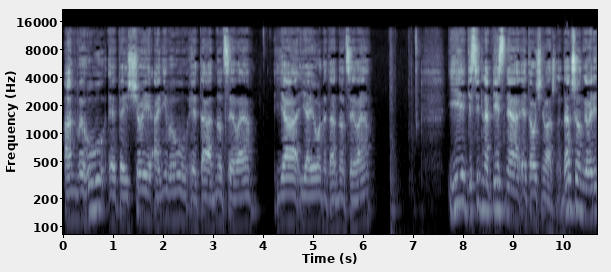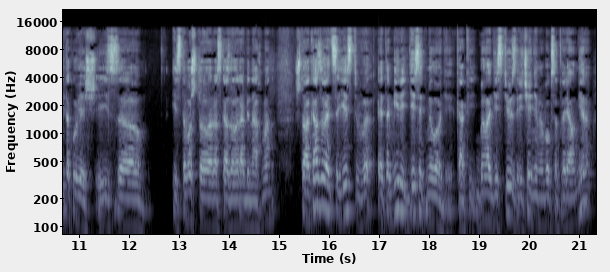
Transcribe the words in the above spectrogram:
Анвеу это еще и Анивеу, это одно целое. Я, я и он это одно целое. И действительно песня это очень важно. Дальше он говорит такую вещь из, э, из того, что рассказывал Рабин Ахман, что оказывается есть в этом мире 10 мелодий. Как было 10 изречениями Бог сотворял мир –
